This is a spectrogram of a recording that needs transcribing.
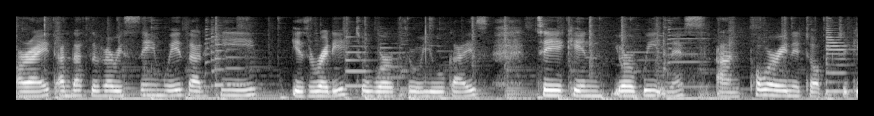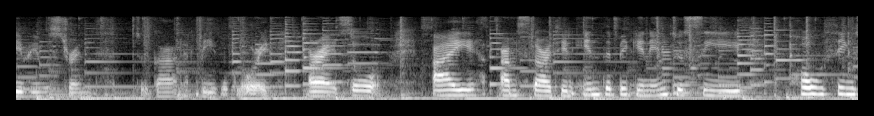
All right? And that's the very same way that he is ready to work through you guys, taking your weakness and powering it up to give you strength. To God be the glory. All right, so I am starting in the beginning to see how things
